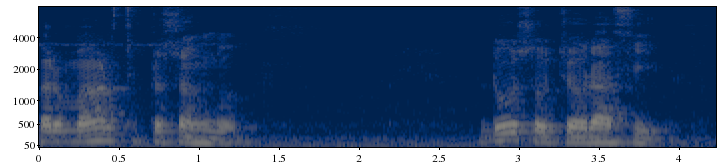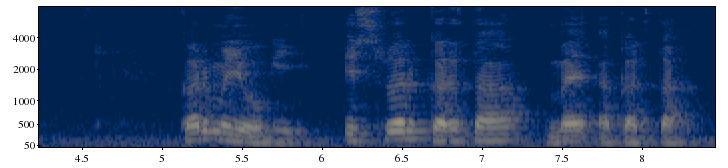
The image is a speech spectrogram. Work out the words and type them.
परमार्थ प्रसंग, दो सौ चौरासी। कर्मयोगी, ईश्वर करता, मैं अकर्ता।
